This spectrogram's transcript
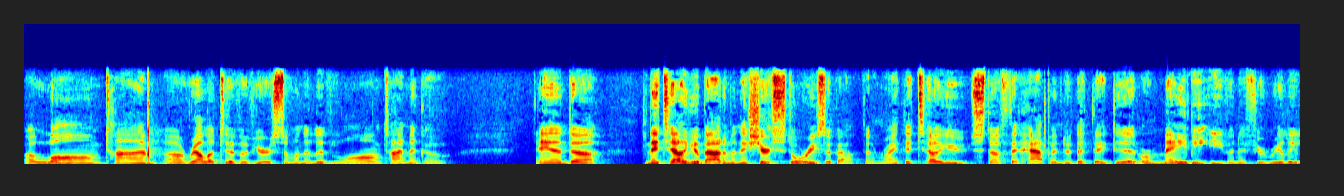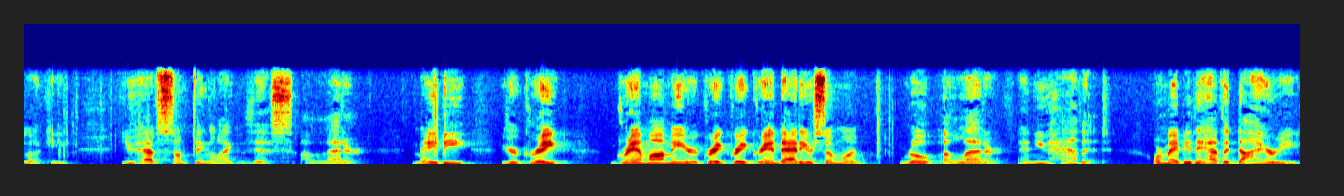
a long time uh, relative of yours, someone that lived a long time ago. And, uh, and they tell you about them and they share stories about them, right? They tell you stuff that happened or that they did. Or maybe even if you're really lucky, you have something like this a letter. Maybe your great grandmommy or great great granddaddy or someone wrote a letter and you have it. Or maybe they have a diary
